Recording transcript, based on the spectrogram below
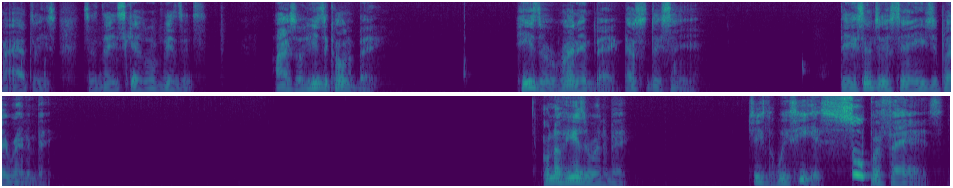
My athletes, since they schedule visits. All right, so he's a cornerback. He's a running back. That's what they're saying. They essentially saying he should play running back. Oh no, he is a running back. Jeez Louise, he is super fast.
